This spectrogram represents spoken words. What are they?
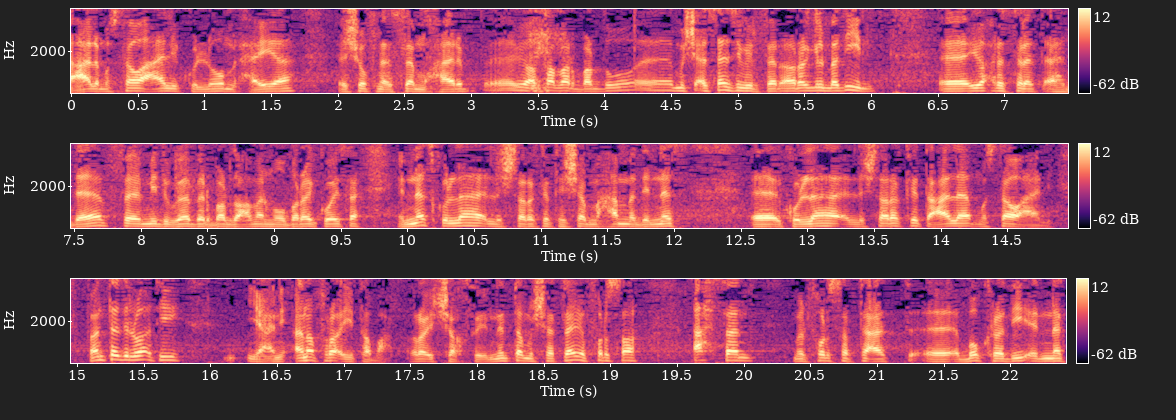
على مستوى عالي كلهم الحقيقة. شفنا أسلام محارب آه، يعتبر برضو آه، مش أساسي في الفرقة راجل بديل آه، يحرز ثلاث أهداف. آه، ميدو جابر برضو عمل مباراة كويسة. الناس كلها اللي اشتركت هشام محمد الناس آه، كلها اللي اشتركت على مستوى عالي. فأنت دلوقتي يعني أنا في رأيي طبعا رأيي الشخصي إن أنت مش هتلاقي فرصة أحسن من الفرصة بتاعت آه، بكرة دي إنك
